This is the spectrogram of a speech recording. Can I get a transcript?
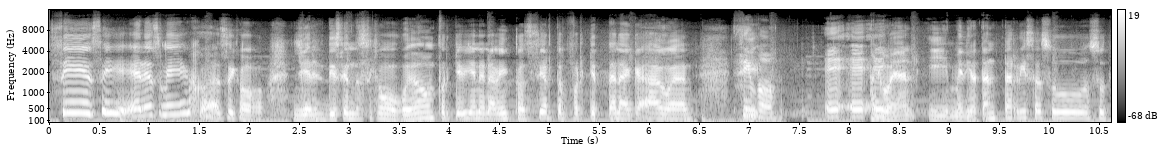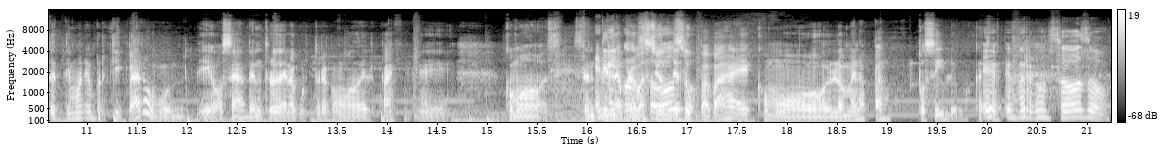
sí, sí, eres mi hijo, así como, y él diciendo así como, weón, ¿por qué vienen a mis conciertos? ¿Por qué están acá, weón? Sí, Y- po. Eh, eh, eh, y me dio tanta risa su, su testimonio porque claro, po, eh, o sea, dentro de la cultura como del eh, como sentir la aprobación de tus papás es como lo menos punk posible, pues, es, es vergonzoso.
